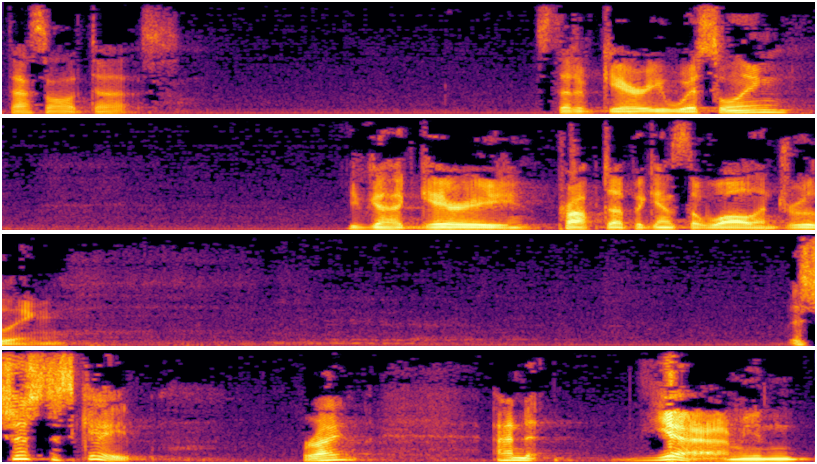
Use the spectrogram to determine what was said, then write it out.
But that's all it does. Instead of Gary whistling, you've got Gary propped up against the wall and drooling. It's just escape right? And yeah, I mean,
